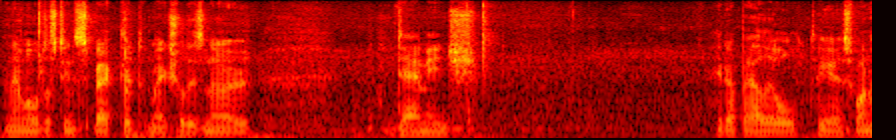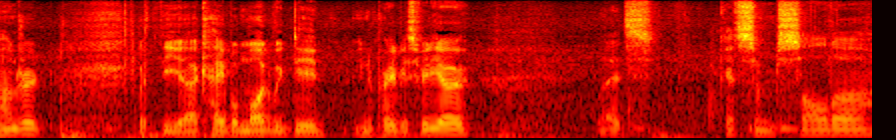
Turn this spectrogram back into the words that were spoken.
and then we'll just inspect it to make sure there's no damage Heat up our little TS100 with the uh, cable mod we did in a previous video. Let's get some solder.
